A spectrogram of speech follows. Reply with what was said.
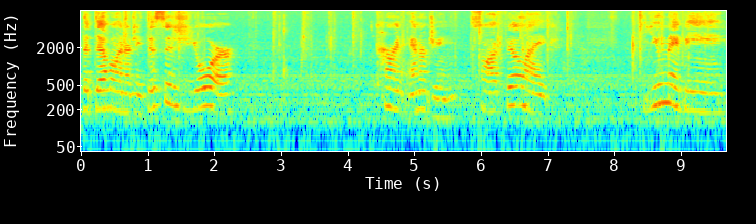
the devil energy, this is your current energy. So I feel like you may be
